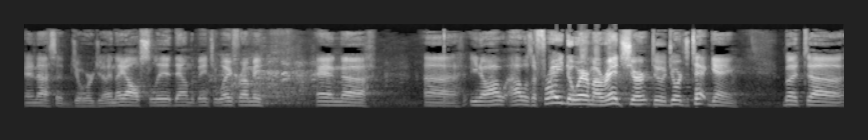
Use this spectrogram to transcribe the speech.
and I said, "Georgia," and they all slid down the bench away from me, and. Uh, uh, you know, I, I, was afraid to wear my red shirt to a Georgia Tech game, but uh,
